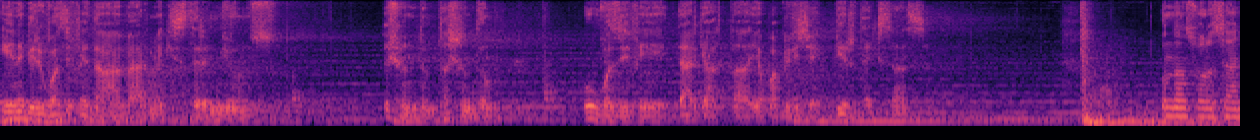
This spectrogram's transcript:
yeni bir vazife daha vermek isterim Yunus. Düşündüm, taşındım. Bu vazifeyi dergahta yapabilecek bir tek sensin. Bundan sonra sen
